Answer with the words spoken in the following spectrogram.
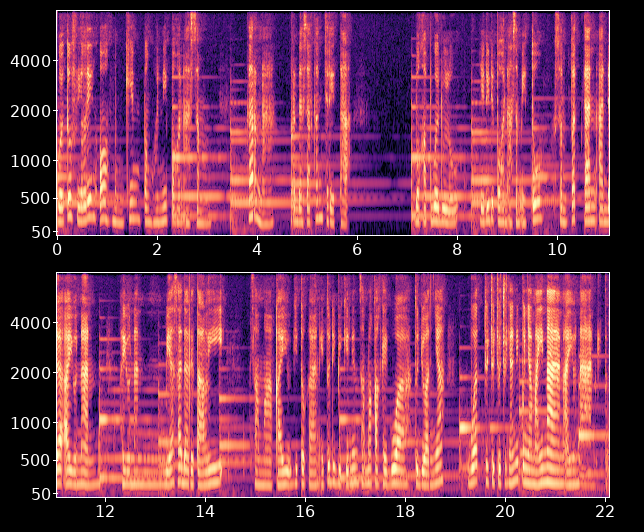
gue tuh feeling oh mungkin penghuni pohon asem. Karena berdasarkan cerita bokap gue dulu jadi di pohon asem itu sempet kan ada ayunan. Ayunan biasa dari tali sama kayu gitu kan itu dibikinin sama kakek gue tujuannya buat cucu-cucunya nih punya mainan ayunan gitu.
